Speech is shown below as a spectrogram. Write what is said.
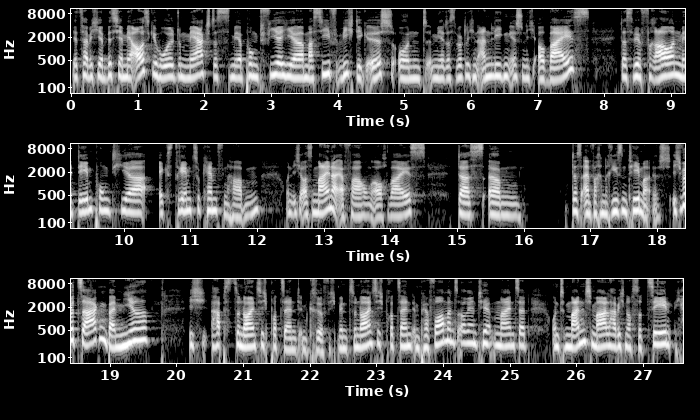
jetzt habe ich hier ein bisschen mehr ausgeholt. Du merkst, dass mir Punkt 4 hier massiv wichtig ist und mir das wirklich ein Anliegen ist und ich auch weiß, dass wir Frauen mit dem Punkt hier extrem zu kämpfen haben. Und ich aus meiner Erfahrung auch weiß, dass ähm, das einfach ein Riesenthema ist. Ich würde sagen, bei mir ich habe es zu 90 Prozent im Griff. Ich bin zu 90 Prozent im performanceorientierten Mindset und manchmal habe ich noch so 10, ja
